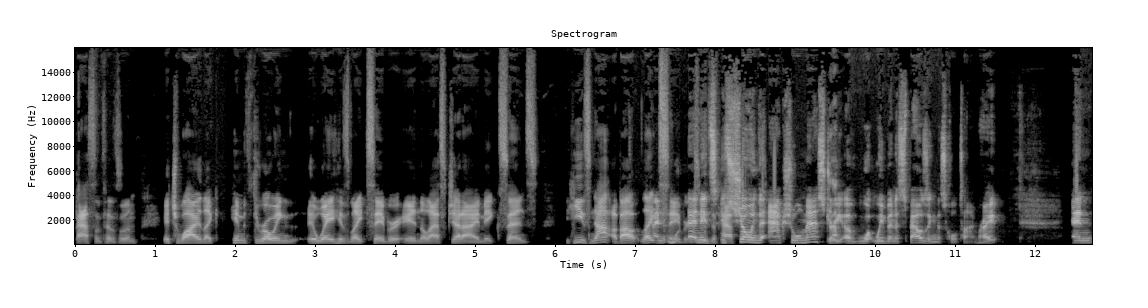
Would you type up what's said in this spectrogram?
pacifism. It's why like him throwing away his lightsaber in the Last Jedi makes sense. He's not about lightsabers. and He's it's, it's showing the actual mastery of what we've been espousing this whole time right and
